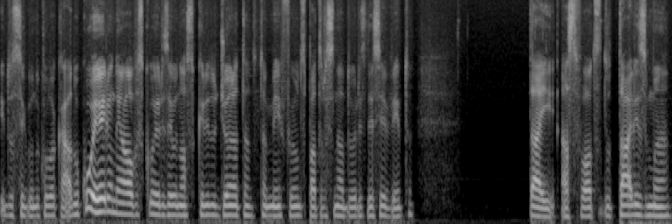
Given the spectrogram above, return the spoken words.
e do segundo colocado. O Coelho, né? Alves Coelhos, aí, o nosso querido Jonathan também foi um dos patrocinadores desse evento. Tá aí as fotos do talismã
